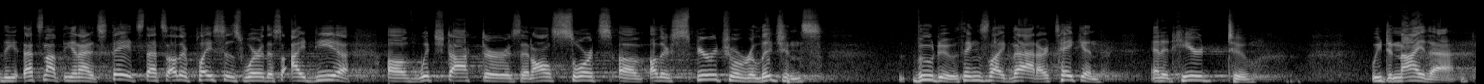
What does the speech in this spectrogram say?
the, that's not the United States, that's other places where this idea of witch doctors and all sorts of other spiritual religions, voodoo, things like that, are taken and adhered to. We deny that.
